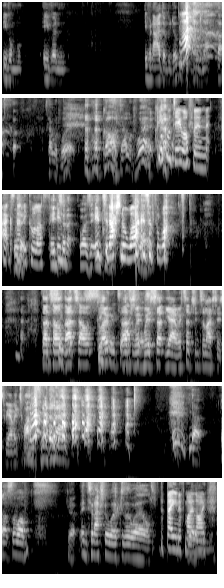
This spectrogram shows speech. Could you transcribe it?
even even even IWW I mean, that, that, that, that would work oh god that would work People do often accidentally call us in- what is it international workers Yeah. of the world. that's how. Super- That's how. super Glo- that's we're, we're internationalist. su- yeah, we're such internationalists. We have it twice in a name. yeah that's the one yeah international workers of the world The bane of my Yeah. life.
